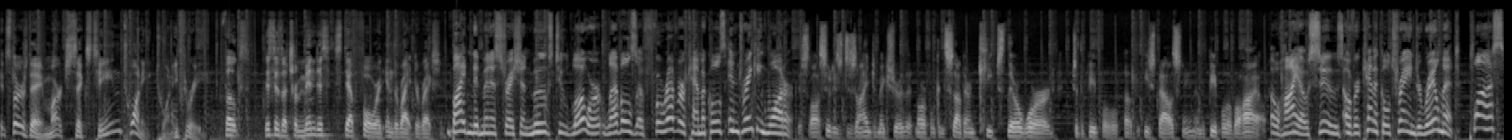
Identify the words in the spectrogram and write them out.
It's Thursday, March 16, 2023. Folks, this is a tremendous step forward in the right direction. Biden administration moves to lower levels of forever chemicals in drinking water. This lawsuit is designed to make sure that Norfolk and Southern keeps their word to the people of East Palestine and the people of Ohio. Ohio sues over chemical train derailment. Plus,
